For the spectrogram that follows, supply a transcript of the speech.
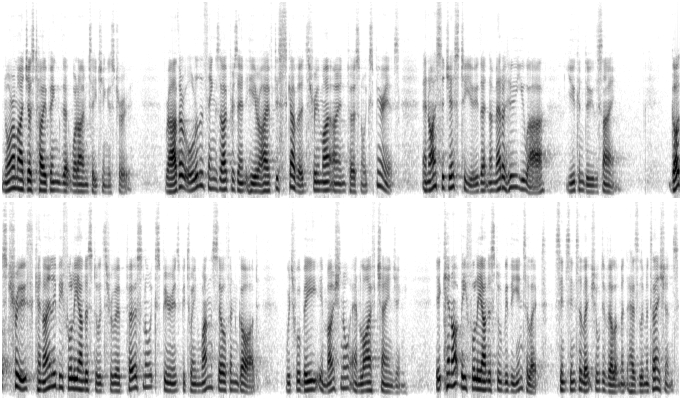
nor am I just hoping that what I'm teaching is true. Rather, all of the things I present here I have discovered through my own personal experience. And I suggest to you that no matter who you are, you can do the same. God's truth can only be fully understood through a personal experience between oneself and God, which will be emotional and life changing. It cannot be fully understood with the intellect, since intellectual development has limitations,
